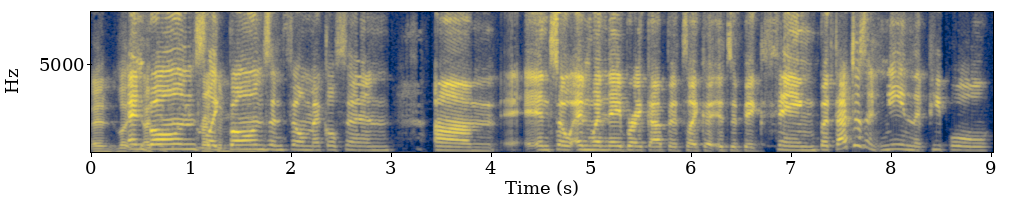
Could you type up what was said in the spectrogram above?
and like and Bones, like Bones and Phil Mickelson um and so and when they break up it's like a it's a big thing but that doesn't mean that people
